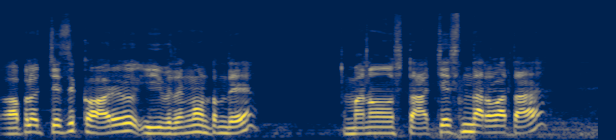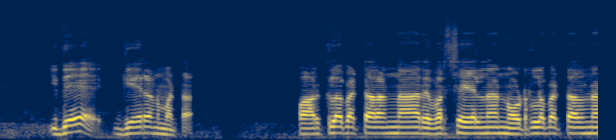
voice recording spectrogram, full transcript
లోపల వచ్చేసి కారు ఈ విధంగా ఉంటుంది. మనం స్టార్ట్ చేసిన తర్వాత ఇదే గేర్ అనమాట పార్కులో పెట్టాలన్నా రివర్స్ చేయాలన్నా నోటర్లో పెట్టాలన్నా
